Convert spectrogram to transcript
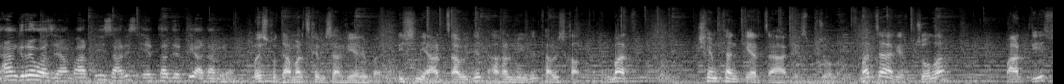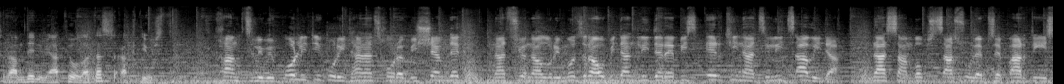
დანგრევაზე ამ პარტიის არის ერთადერთი ადამიანი. ეს ხო დამარცხების აღიარებაა. ისინი არ წავიდნენ, აღარ მივიდნენ თავის ხალხთან. მათ ჩემთან კი არ წააგეს ბრძოლა. მათ წააგეს ბრძოლა პარტიის რამდენიმე 10000 აქტივისტთან. ხანგრძლივი პოლიტიკური თანაცხოვრების შემდეგ ნაციონალური მოძრაობიდან ლიდერების ერთი ნაწილი წავიდა. რას ამბობს სასულებზე პარტიის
